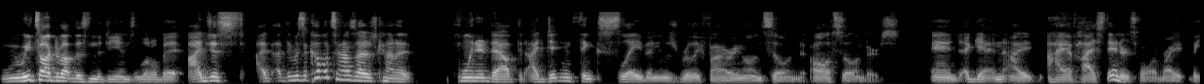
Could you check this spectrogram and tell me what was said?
We talked about this in the DMs a little bit. I just, I, there was a couple times I just kind of pointed out that I didn't think Slavin was really firing on cylinder, all cylinders. And again, I, I have high standards for him, right? But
